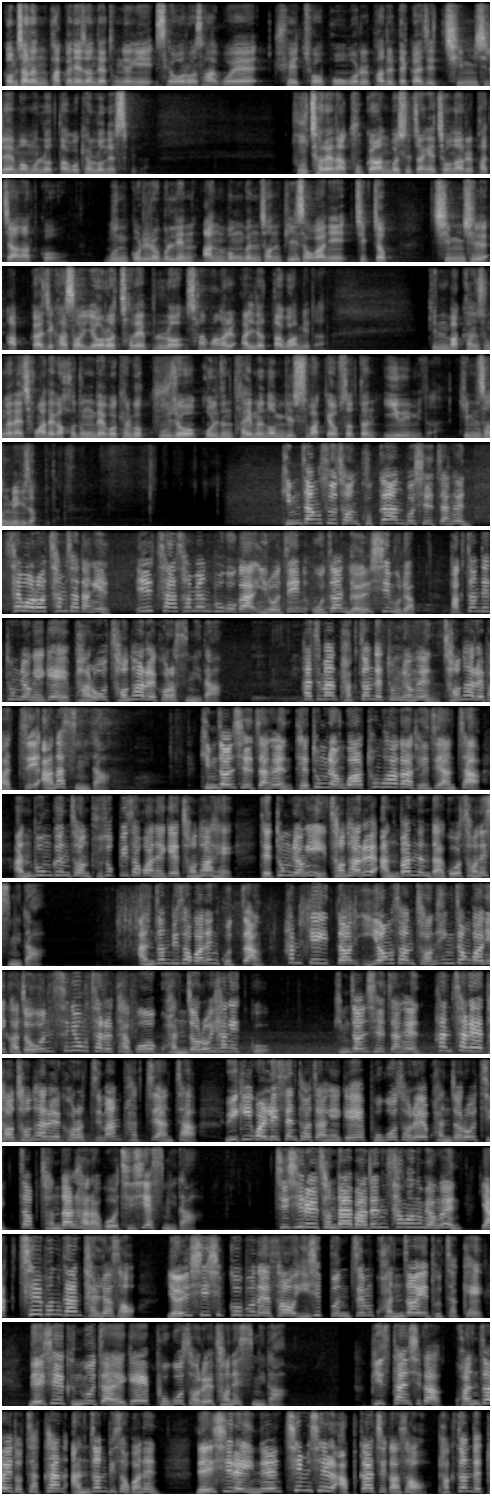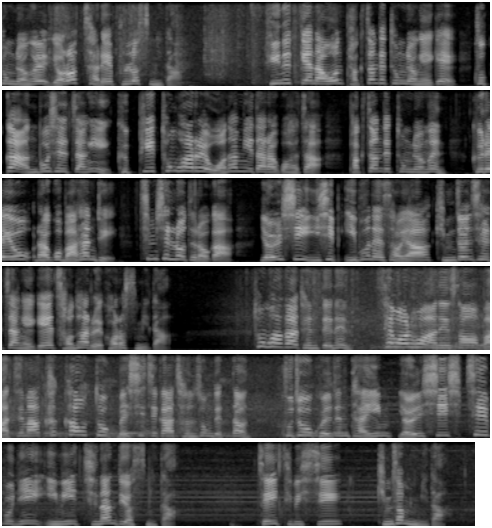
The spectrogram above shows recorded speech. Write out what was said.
검찰은 박근혜 전 대통령이 세월호 사고의 최초 보고를 받을 때까지 침실에 머물렀다고 결론냈습니다. 두 차례나 국가안보실장의 전화를 받지 않았고 문고리로 불린 안봉근 전 비서관이 직접 침실 앞까지 가서 여러 차례 불러 상황을 알렸다고 합니다. 긴박한 순간에 청와대가 허둥대고 결국 구조 골든타임을 넘길 수밖에 없었던 이유입니다. 김선미 기자입니다. 김장수 전 국가안보실장은 세월호 참사 당일 1차 서면 보고가 이뤄진 오전 10시 무렵 박 전 대통령에게 바로 전화를 걸었습니다. 하지만 박 전 대통령은 전화를 받지 않았습니다. 김 전 실장은 대통령과 통화가 되지 않자 안봉근 전 부속비서관에게 전화해 대통령이 전화를 안 받는다고 전했습니다. 안전 비서관은 곧장 함께 있던 이영선 전 행정관이 가져온 승용차를 타고 관저로 향했고 김 전 실장은 한 차례 더 전화를 걸었지만 받지 않자 위기관리센터장에게 보고서를 관저로 직접 전달하라고 지시했습니다. 지시를 전달받은 상황병은 약 7분간 달려서 10시 19분에서 20분쯤 관저에 도착해 내실 근무자에게 보고서를 전했습니다. 비슷한 시각 관저에 도착한 안전비서관은 내실에 있는 침실 앞까지 가서 박 전 대통령을 여러 차례 불렀습니다. 뒤늦게 나온 박 전 대통령에게 국가안보실장이 급히 통화를 원합니다라고 하자 박 전 대통령은 그래요 라고 말한 뒤 침실로 들어가 10시 22분에서야 김 전 실장에게 전화를 걸었습니다. 통화가 된 때는 세월호 안에서 마지막 카카오톡 메시지가 전송됐던 구조 골든타임 10시 17분이 이미 지난 뒤였습니다. JTBC 김선미입니다.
